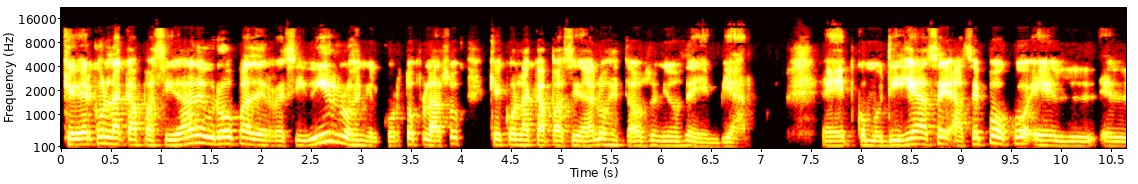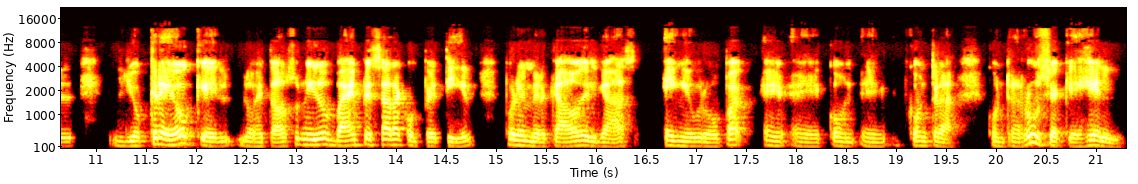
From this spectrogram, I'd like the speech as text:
que ver con la capacidad de Europa de recibirlos en el corto plazo que con la capacidad de los Estados Unidos de enviar. Eh, como dije hace, hace poco, yo creo que los Estados Unidos va a empezar a competir por el mercado del gas en Europa eh, eh, con, contra, Rusia, que es el,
